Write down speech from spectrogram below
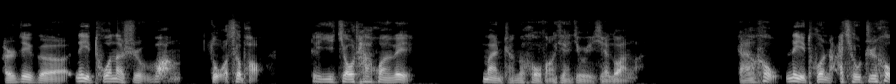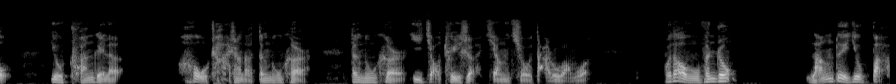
而这个内托呢是往左侧跑。这一交叉换位，曼城的后防线就有些乱了。然后内托拿球之后，又传给了后插上的登东克尔，登东克尔一脚推射将球打入网窝。不到五分钟，狼队就把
